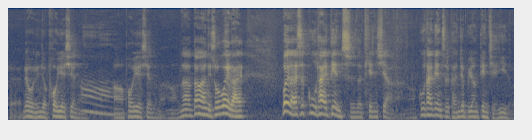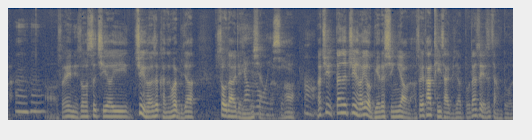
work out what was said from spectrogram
对，六五零九破月线了，哦，啊，破月线了嘛，啊，那当然你说未来，未来是固态电池的天下了，固态电池可能就不用电解液了吧，嗯哼，啊，所以你说四七二一聚合是可能会比较。受到一点影响啊，嗯，那聚但是聚合又有别的新药了，所以它题材比较多，但是也是涨多的。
